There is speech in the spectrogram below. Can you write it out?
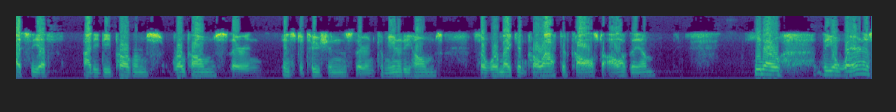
ICF, IDD programs, rope homes. They're in institutions. They're in community homes. So we're making proactive calls to all of them. You know, the awareness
